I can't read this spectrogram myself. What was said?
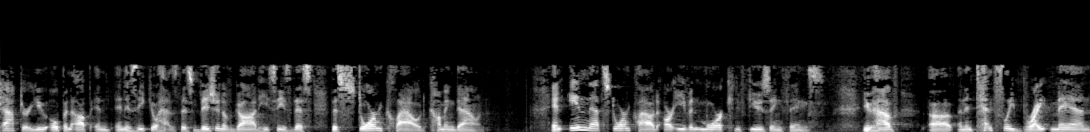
chapter, you open up and, and, Ezekiel has this vision of God. He sees this, this storm cloud coming down. And in that storm cloud are even more confusing things. You have uh, an intensely bright man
